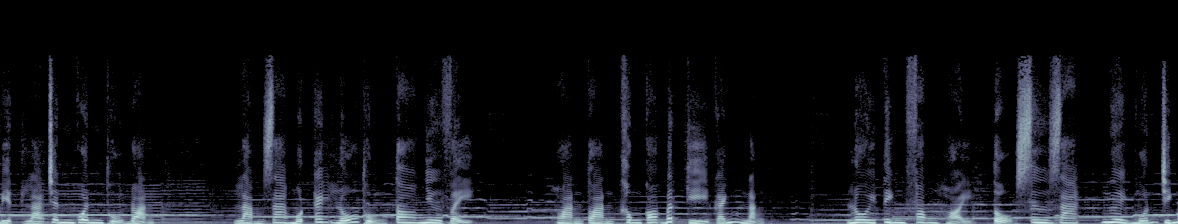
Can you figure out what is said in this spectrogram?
biệt là chân quân thủ đoạn, Làm ra một cái lỗ thủng to như vậy, Hoàn toàn không có bất kỳ gánh nặng. Lôi tinh phong hỏi, tổ sư ra Ngươi muốn chính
